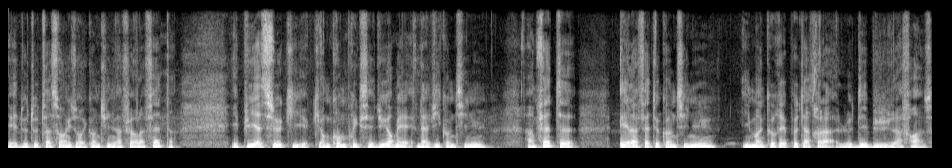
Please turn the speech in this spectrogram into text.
Et de toute façon, ils auraient continué à faire la fête. Et puis il y a ceux qui, ont compris que c'est dur, mais la vie continue. En fait, et la fête continue, il manquerait peut-être le début de la phrase.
